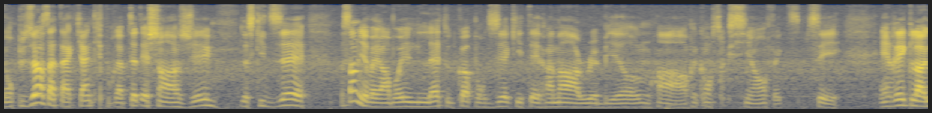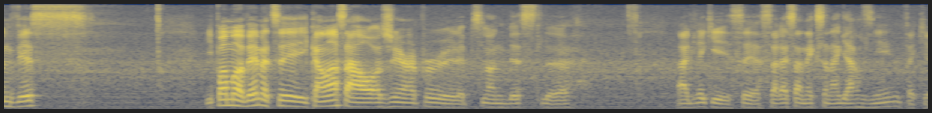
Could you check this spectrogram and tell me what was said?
ils ont plusieurs attaquants qui pourraient peut-être échanger. De ce qu'il disait, il me semble qu'il avait envoyé une lettre ou de quoi pour dire qu'il était vraiment en rebuild, en reconstruction. Fait que c'est Henrik Longvis. Il est pas mauvais, mais tu sais, il commence à âger un peu le petit Longvis là. Malgré que ça reste un excellent gardien. Fait que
